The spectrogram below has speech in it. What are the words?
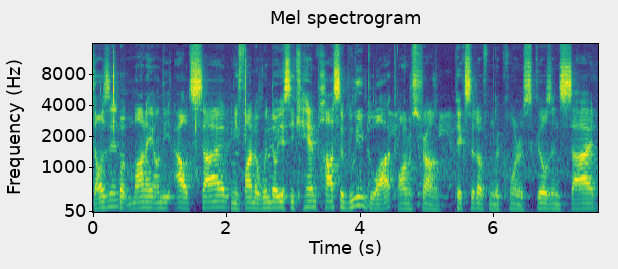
doesn't. But Mane on the outside. Can he find a window? Yes, he can possibly block. Armstrong picks it up from the corner. Skills inside.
